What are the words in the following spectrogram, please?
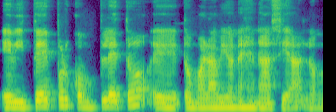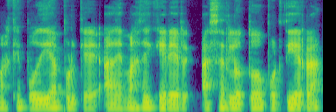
evité por completo eh, tomar aviones en Asia, lo más que podía, porque además de querer hacerlo todo por tierra,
